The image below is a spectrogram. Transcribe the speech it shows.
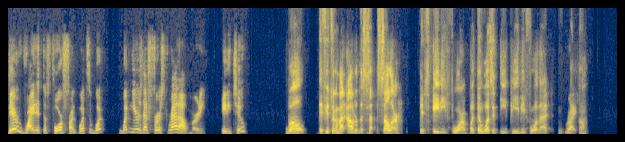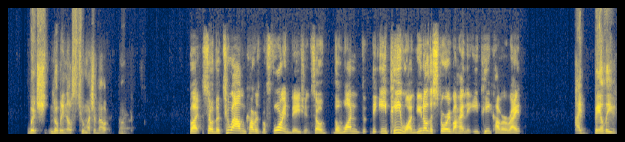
they're right at the forefront. What's what what year is that first Ratt album, Ernie? Eighty two. Well, if you're talking about Out of the Ce- Cellar, it's 84, but there was an EP before that, Right. um, which nobody knows too much about. Oh. But so the two album covers before Invasion. So the one, the EP one, you know the story behind the EP cover, right? I barely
